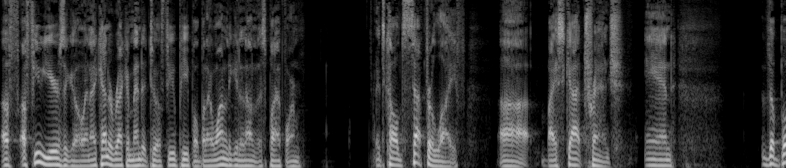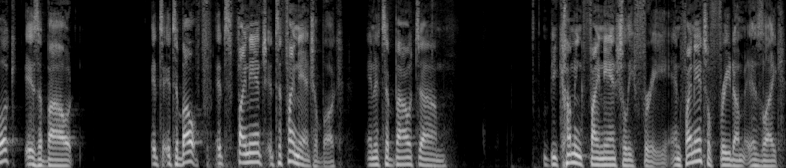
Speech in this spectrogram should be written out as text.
a, f- a few years ago and I kind of recommend it to a few people, but I wanted to get it on this platform. It's called Set for Life, uh, by Scott Trench. And the book is about it's it's about it's financial it's a financial book and it's about um, becoming financially free and financial freedom is like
